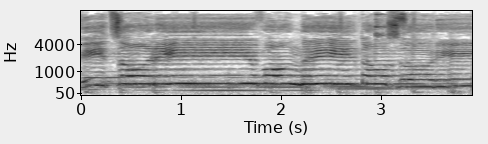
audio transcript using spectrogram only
від зорі вони до зорі,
